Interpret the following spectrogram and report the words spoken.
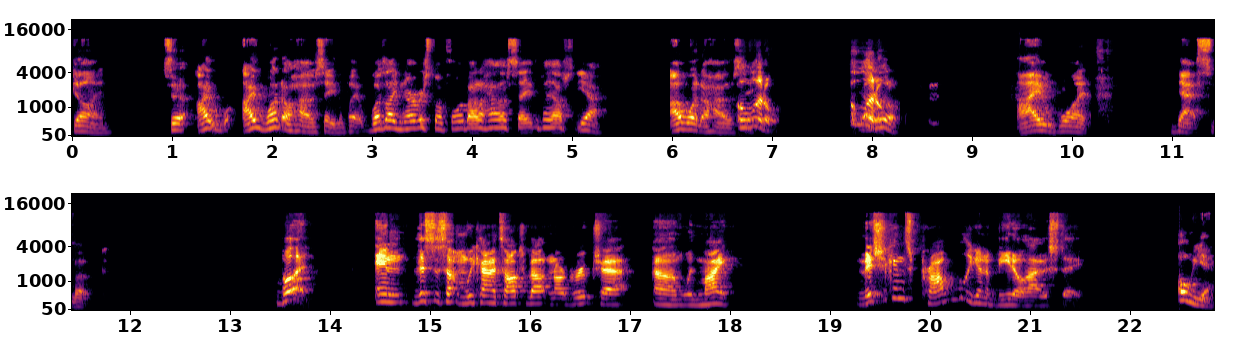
done. So I I want Ohio State to play. Was I nervous before about Ohio State in the playoffs? Yeah, I want Ohio State. A little, a, yeah, little. a little. I want that smoke. But, and this is something we kind of talked about in our group chat um, with Mike. Michigan's probably going to beat Ohio State. Oh yeah.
